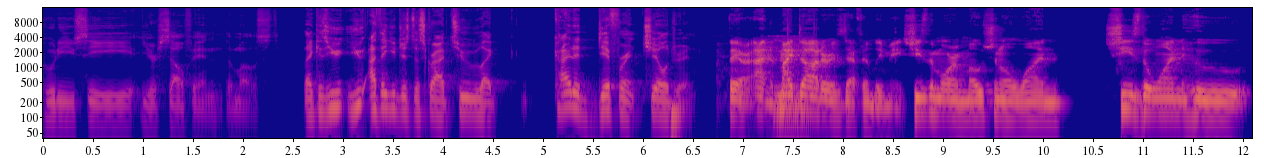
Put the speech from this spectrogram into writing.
who do you see yourself in the most? Like, cause you you I think you just described two like kind of different children. they are I, my Mhm. daughter is definitely me she's the more emotional one she's the one who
